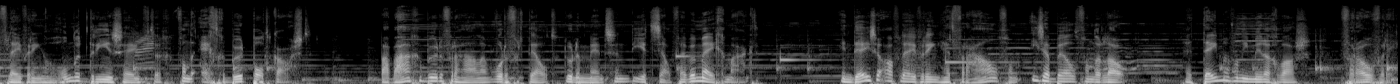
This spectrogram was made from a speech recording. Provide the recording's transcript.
Aflevering 173 van de Echt Gebeurd podcast. Waar waar gebeurde verhalen worden verteld door de mensen die het zelf hebben meegemaakt. In deze aflevering het verhaal van Isabel van der Loo. Het thema van die middag was verovering.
